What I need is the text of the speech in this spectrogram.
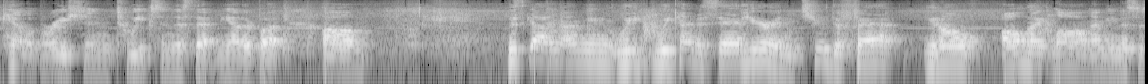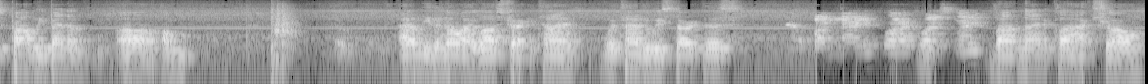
calibration tweaks and this, that, and the other. But um, this guy, I mean, we, we kind of sat here and chewed the fat, you know, all night long. I mean, this has probably been a, uh, a I don't even know, I lost track of time. What time did we start this? About 9 o'clock last night. About 9 o'clock, so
